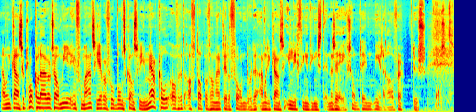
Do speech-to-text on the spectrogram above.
De Amerikaanse klokkenluider zou meer informatie hebben voor bondskanselier Merkel... over het aftappen van haar telefoon door de Amerikaanse inlichtingendienst NSA. Zometeen meer daarover dus. Juist.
